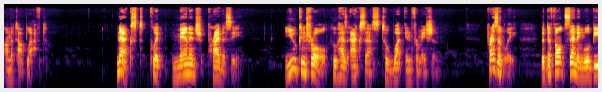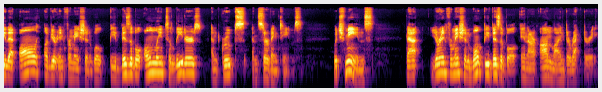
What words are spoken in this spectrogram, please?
on the top left. Next, click Manage Privacy. You control who has access to what information. Presently, the default setting will be that all of your information will be visible only to leaders and groups and serving teams, which means that your information won't be visible in our online directory.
